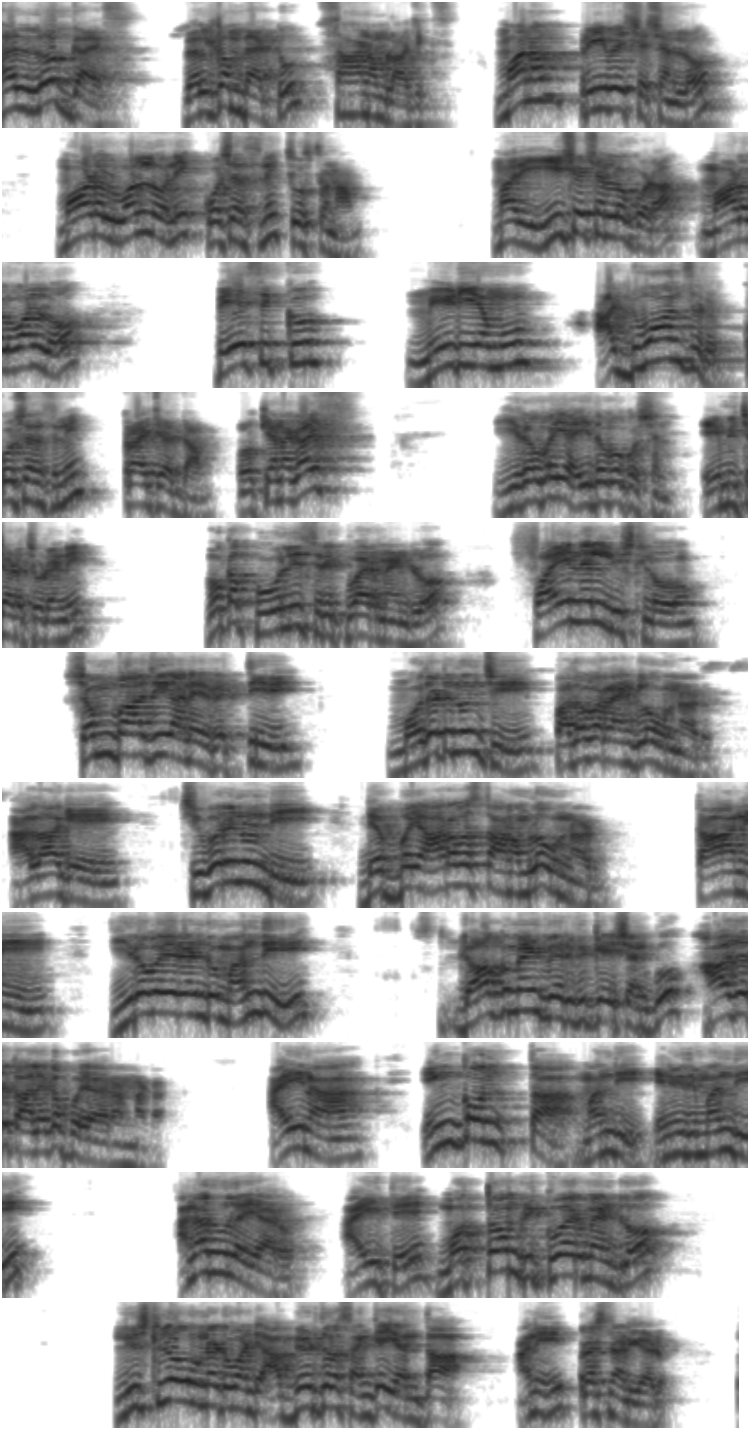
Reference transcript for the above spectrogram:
Hello guys welcome back to Sahanam logics మనం previous సెషన్లో model వన్లోని క్వశ్చన్స్ని చూస్తున్నాం. మరి ఈ సెషన్లో కూడా మోడల్ వన్లో బేసిక్ మీడియము అడ్వాన్స్డ్ క్వశ్చన్స్ని ట్రై చేద్దాం. ఓకేనా గాయస్ ఇరవై ఐదవ క్వశ్చన్ ఏమిచ్చాడో చూడండి. ఒక పోలీస్ రిక్వైర్మెంట్లో ఫైనల్ లిస్ట్లో శంబాజీ అనే వ్యక్తి మొదటి నుంచి పదవ ర్యాంక్లో ఉన్నాడు. అలాగే చివరి నుండి డెబ్బై ఆరవ స్థానంలో ఉన్నాడు. కానీ ఇరవై రెండు మంది డాక్యుమెంట్ వెరిఫికేషన్కు హాజరు కాలేకపోయారన్నమాట. అయినా ఇంకొంత మంది ఎనిమిది మంది అనర్హులయ్యారు. అయితే మొత్తం రిక్వైర్మెంట్లో లిస్ట్లో ఉన్నటువంటి అభ్యర్థుల సంఖ్య ఎంత అని ప్రశ్న అడిగాడు.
